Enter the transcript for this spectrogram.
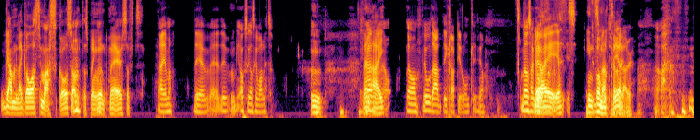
gamla gasmasker och sånt Mm. och springer runt med airsoft. Jajamän. Det är, det är också ganska vanligt. Mm. Men, aj, Ja, ja, jo, det är det är klart det gör ont lite grann. Men som sagt, jag är, inte bara smärtad. motiverar. ja.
